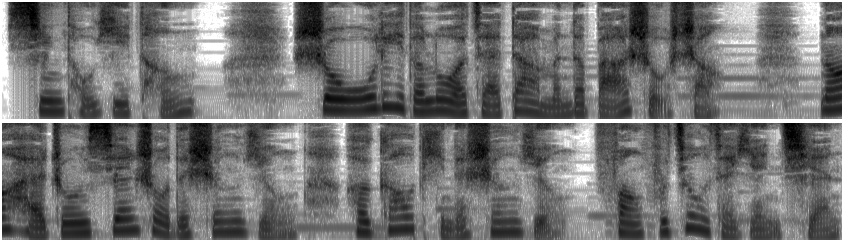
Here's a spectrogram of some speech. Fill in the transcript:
心头一疼，手无力的落在大门的把手上，脑海中纤瘦的身影和高挺的身影仿佛就在眼前，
